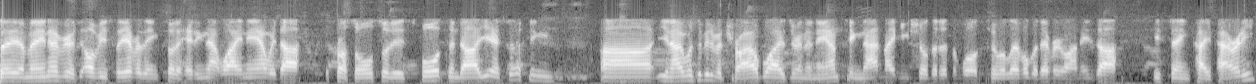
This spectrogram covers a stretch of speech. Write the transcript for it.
see. I mean, every, obviously everything's sort of heading that way now with uh, across all sort of sports, and uh, yeah, surfing. Uh, you know, was a bit of a trailblazer in announcing that, making sure that at the World Tour level that everyone is uh, is seeing pay parity,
